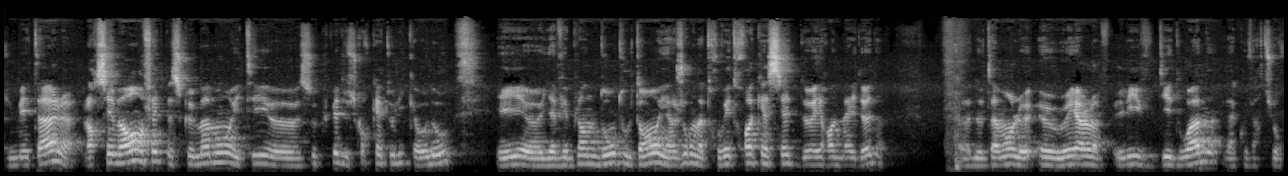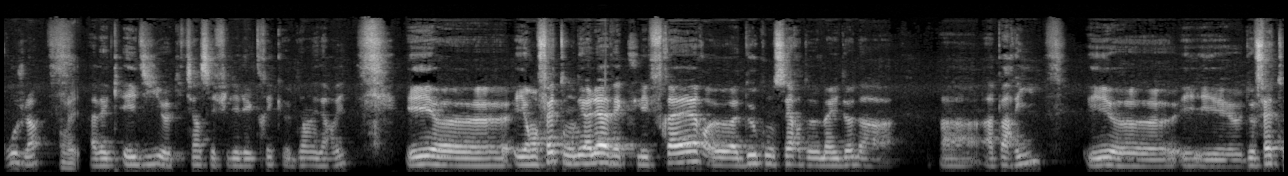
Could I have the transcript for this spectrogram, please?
du métal. Alors c'est marrant en fait parce que maman était s'occupait du secours catholique à Ono et euh, il y avait plein de dons tout le temps. Et un jour, on a trouvé trois cassettes de Iron Maiden, euh, notamment le A Real Live Dead One, la couverture rouge là, avec Eddie euh, qui tient ses fils électriques bien énervé. Et, et, en fait, on est allé avec les frères à deux concerts de Maiden à, à, à Paris. Et, et, de fait,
